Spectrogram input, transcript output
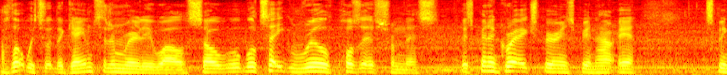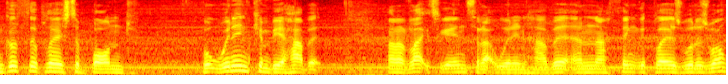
I thought we took the game to them really well, so we'll take real positives from this. It's been a great experience being out here. It's been good for the players to bond, but winning can be a habit, and I'd like to get into that winning habit, and I think the players would as well.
